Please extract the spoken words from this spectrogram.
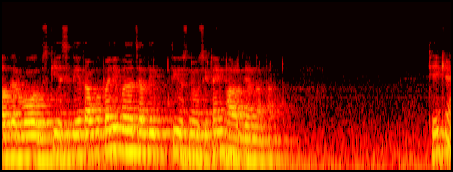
اگر وہ اس کی اصلیت آپ کو پہلے ہی پتہ چلتی تھی اس نے اسی ٹائم بھاگ جانا تھا۔ ٹھیک ہے؟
